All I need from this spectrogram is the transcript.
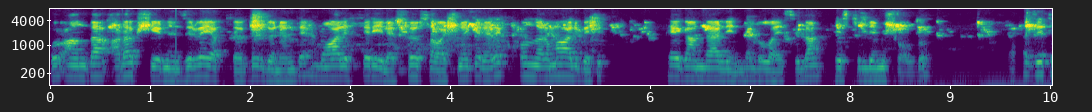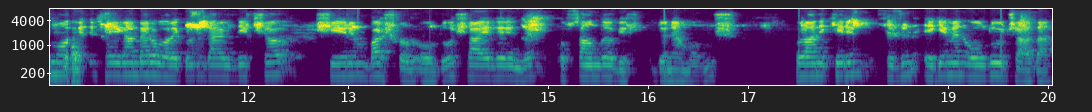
Kur'an'da Arap şiirinin zirve yaptığı bir dönemde muhalifleriyle söz savaşına girerek onları mağlup edip peygamberliğinde dolayısıyla tescillemiş oldu. Hz. Muhammed'in peygamber olarak gönderdiği çağ şiirin başrol olduğu, şairlerin de kutsandığı bir dönem olmuş. Kur'an-ı Kerim sözün egemen olduğu çağda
